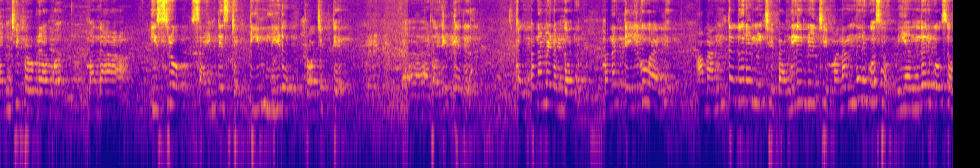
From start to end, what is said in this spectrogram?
మంచి ప్రోగ్రామ్ మన ISRO scientist team leader project director Kalpana madam గారు. మన తెలుగు వాళ్ళు ఆమె అంత దూరం నుంచి బెంగళూరు నుంచి మనందరి కోసం మీ అందరి కోసం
